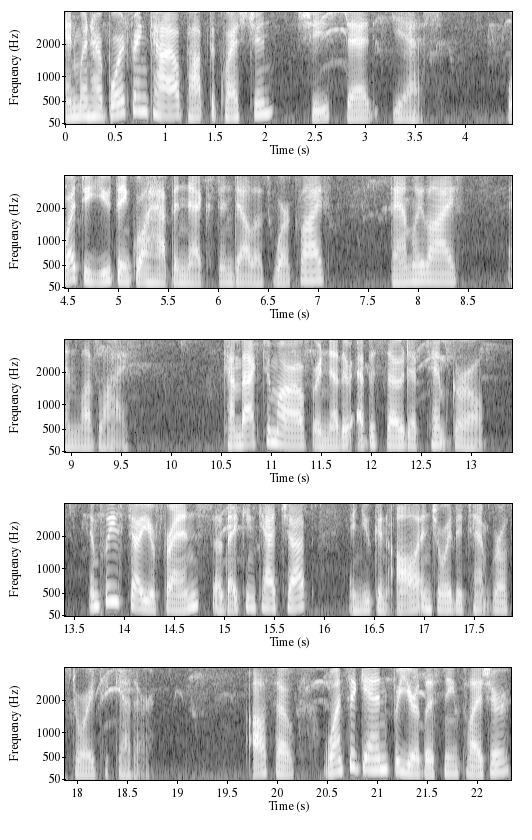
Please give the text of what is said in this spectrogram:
And when her boyfriend Kyle popped the question, she said yes. What do you think will happen next in Della's work life, family life, and love life? Come back tomorrow for another episode of Temp Girl. And please tell your friends so they can catch up and you can all enjoy the Temp Girl story together. Also, once again, for your listening pleasure,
